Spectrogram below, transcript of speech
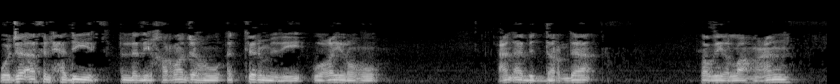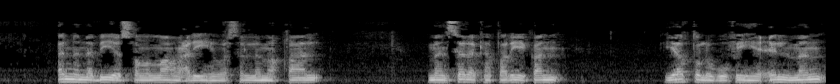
وجاء في الحديث الذي خرجه الترمذي وغيره عن أبي الدرداء رضي الله عنه أن النبي صلى الله عليه وسلم قال من سلك طريقا يطلب فيه علما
